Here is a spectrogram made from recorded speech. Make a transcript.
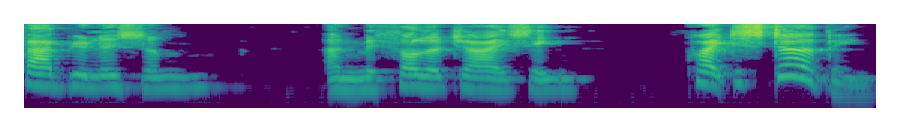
fabulism and mythologizing quite disturbing.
